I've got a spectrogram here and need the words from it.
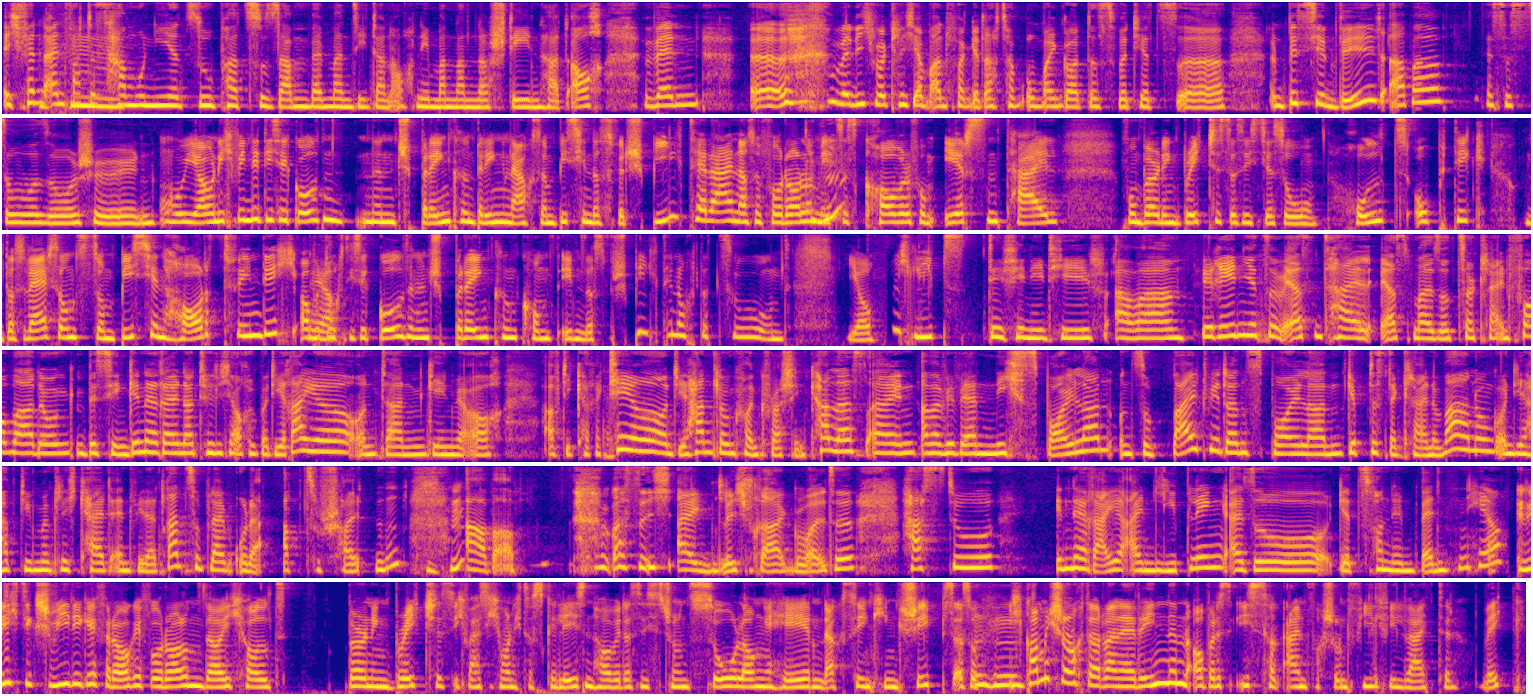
Ich finde einfach, das hm. harmoniert super zusammen, wenn man sie dann auch nebeneinander stehen hat. Auch wenn, äh, wenn ich wirklich am Anfang gedacht habe, oh mein Gott, das wird jetzt äh, ein bisschen wild, aber es ist so, so schön. Oh ja, und ich finde, diese goldenen Sprenkeln bringen auch so ein bisschen das Verspielte rein. Also vor allem mhm. jetzt das Cover vom ersten Teil von Burning Bridges, das ist ja so Holzoptik. Und das wäre sonst so ein bisschen hart, finde ich. Aber ja. durch diese goldenen Sprenkeln kommt eben das Verspielte noch dazu. Und ja, ich lieb's. Definitiv. Aber wir reden jetzt im ersten Teil erstmal so zur kleinen Vorwarnung. Ein bisschen generell natürlich auch über die Reihe und dann gehen wir auch auf die Charaktere und die Handlung von Crushing Colors ein. Aber wir werden nicht spoilern und sobald wir dann spoilern, gibt es eine kleine Warnung und ihr habt die Möglichkeit, entweder dran zu bleiben oder abzuschalten. Mhm. Aber was ich eigentlich fragen wollte, hast du in der Reihe einen Liebling, also jetzt von den Bänden her? Richtig schwierige Frage, vor allem da ich halt Burning Bridges, ich weiß nicht, wann ich das gelesen habe, das ist schon so lange her und auch Sinking Ships. Also mhm. ich kann mich schon noch daran erinnern, aber es ist halt einfach schon viel, viel weiter weg.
